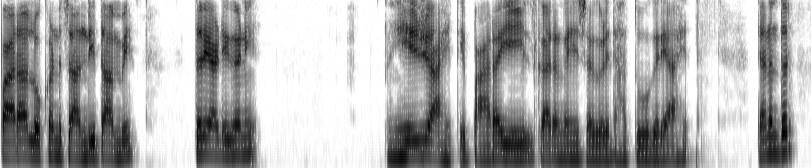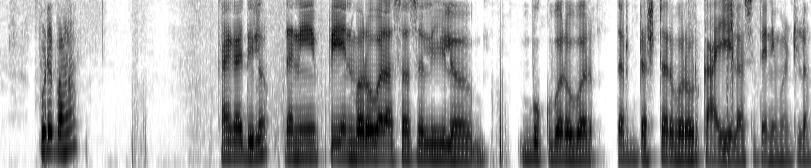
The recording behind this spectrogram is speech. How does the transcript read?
पारा लोखंड चांदी तांबे. तर या ठिकाणी हे जे आहे ते पारा येईल कारण का हे सगळे धातू वगैरे आहेत. त्यानंतर पुढे पहा. काय काय दिलं? त्यांनी पेन बरोबर असं असं लिहिलं. बुक बरोबर. तर डस्टर बरोबर काय येईल असं त्यांनी म्हटलं.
